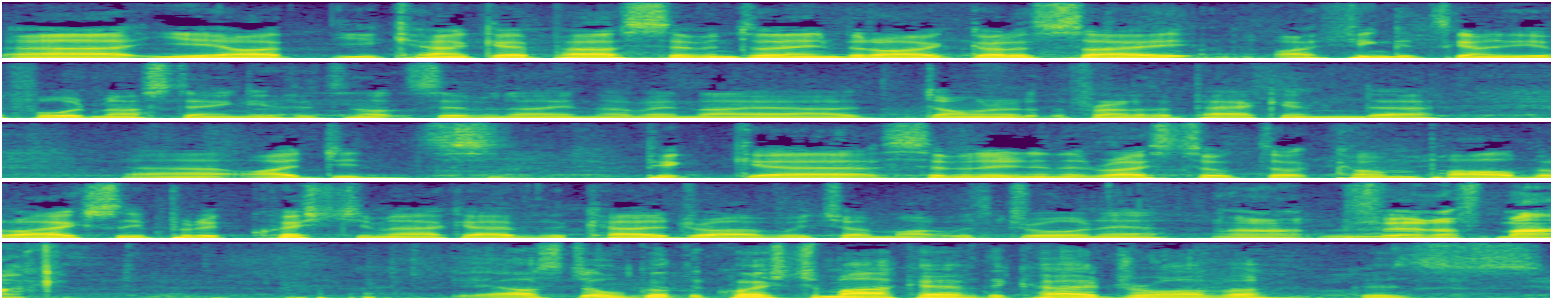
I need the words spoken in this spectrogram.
Uh, yeah, I, you can't go past 17, but i got to say, I think it's going to be a Ford Mustang if it's not 17. I mean, they are dominant at the front of the pack, and uh, uh, I did pick uh, 17 in the racetalk.com poll, but I actually put a question mark over the co-driver, which I might withdraw now. All right, fair enough. Mark? Yeah, I've still got the question mark over the co-driver because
